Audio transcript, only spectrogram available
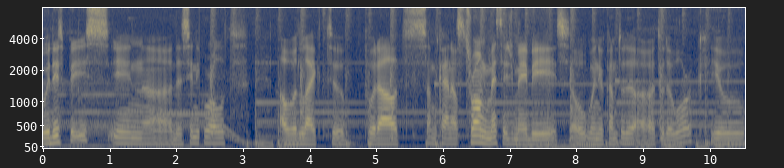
With this piece in uh, the scenic world, I would like to put out some kind of strong message maybe. So when you come to the uh, to the work you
